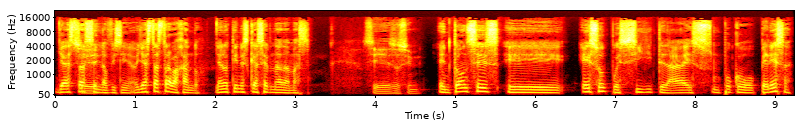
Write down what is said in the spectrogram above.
ya estás Sí. en la oficina, ya estás trabajando, ya no tienes que hacer nada más. Sí, eso sí. Entonces, eh, eso pues sí te da, es un poco pereza.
